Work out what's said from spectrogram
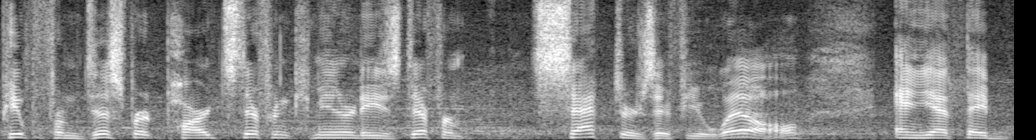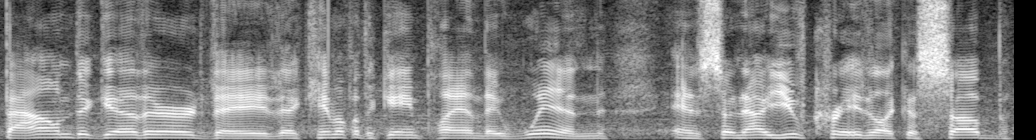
people from disparate parts, different communities, different sectors, if you will, and yet they bound together, they, they came up with a game plan, they win, and so now you've created like a sub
